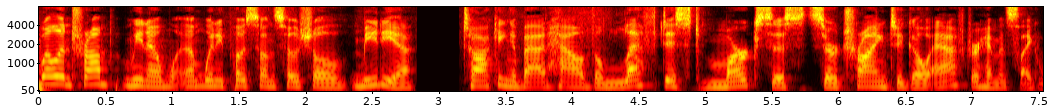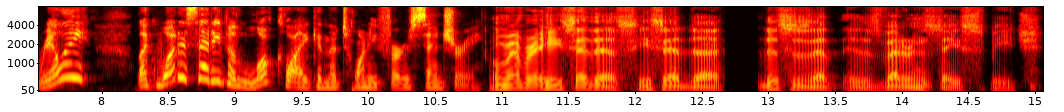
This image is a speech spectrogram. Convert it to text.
Well, and Trump, you know, when he posts on social media talking about how the leftist Marxists are trying to go after him, it's like, really? Like, what does that even look like in the 21st century? Remember, he said this. He said, uh, this is at his Veterans Day speech.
